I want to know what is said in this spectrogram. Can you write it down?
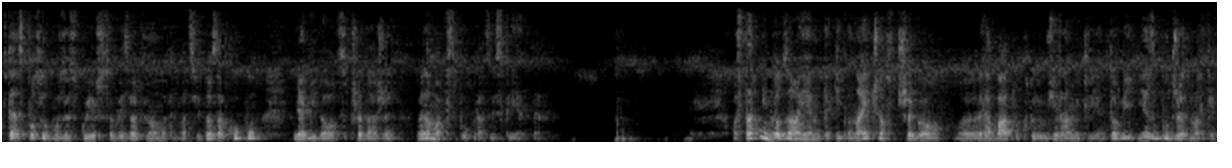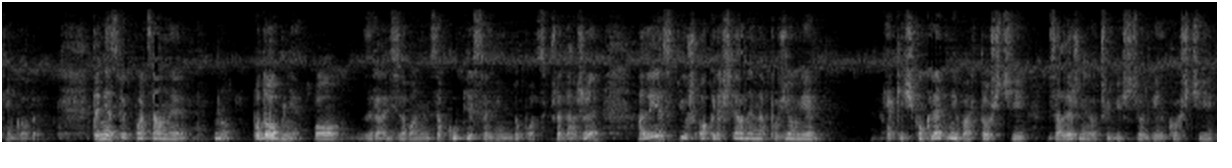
W ten sposób uzyskujesz sobie zarówno motywację do zakupu, jak i do odsprzedaży w ramach współpracy z klientem. Ostatnim rodzajem takiego najczęstszego e, rabatu, który udzielamy klientowi, jest budżet marketingowy. Ten jest wypłacany no, podobnie po zrealizowanym zakupie, selling lub od sprzedaży, ale jest już określany na poziomie jakiejś konkretnej wartości, zależnej oczywiście od wielkości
